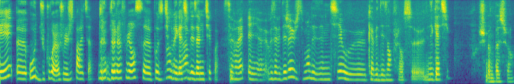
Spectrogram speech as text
Et euh, où, du coup, voilà, je voulais juste parler de ça, de, de l'influence euh, positive Non, ou négative grave. des amitiés, quoi. C'est vrai. Et euh, vous avez déjà eu justement des amitiés où, euh, qui avaient des influences euh, négatives? Je suis même pas sûr.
